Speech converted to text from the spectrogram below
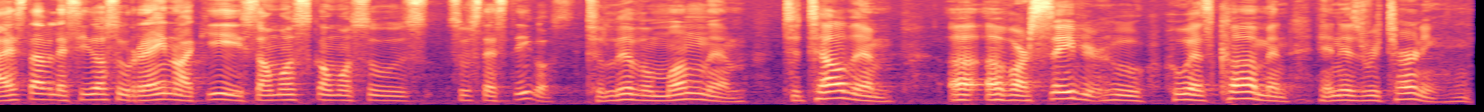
Ha establecido su reino aquí y somos como sus, sus testigos. to live among them, to tell them uh, of our Savior who, who has come and, and is returning.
